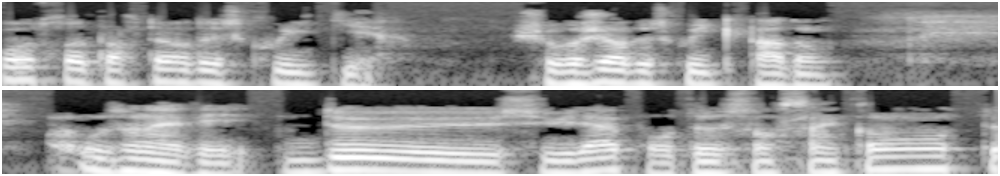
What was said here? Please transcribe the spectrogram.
autre porteur de squeak, chevaucheur de squeak, pardon. Vous en avez deux, celui-là pour 250,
